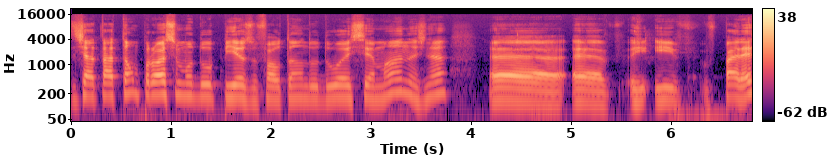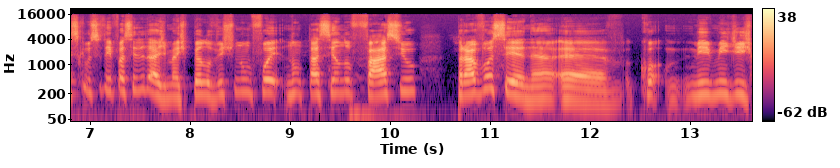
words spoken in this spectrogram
já está tão próximo do peso, faltando duas semanas, né? É, é, e, e, parece que você tem facilidade, mas pelo visto não foi, não está sendo fácil para você, né? É, me, me diz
